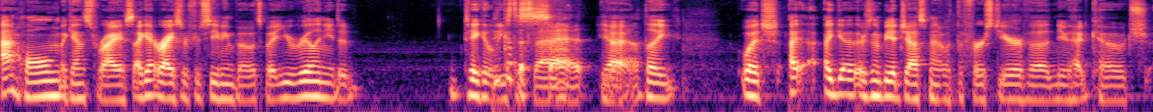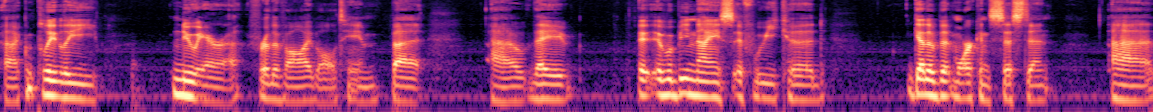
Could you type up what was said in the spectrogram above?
at home against Rice, I get Rice was receiving votes, but you really need to take at Pick least a a set. set, Yeah, yeah. like which I I get there's going to be adjustment with the first year of a new head coach, uh, completely new era for the volleyball team, but uh, they it, it would be nice if we could get a bit more consistent, uh,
